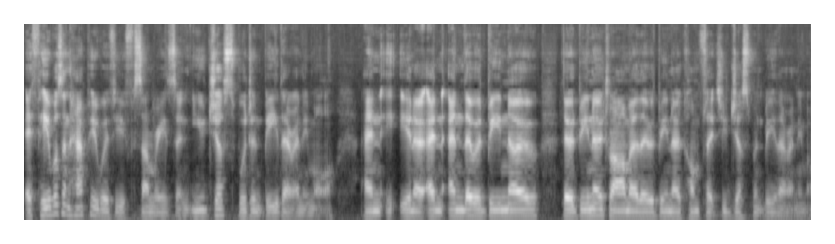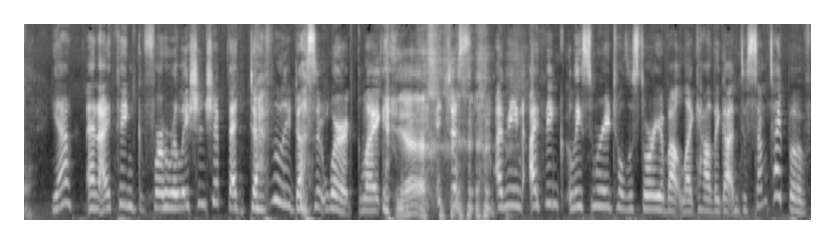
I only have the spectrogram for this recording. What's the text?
if he wasn't happy with you for some reason, you just wouldn't be there anymore. And you know, and and there would be no there would be no drama, there would be no conflict. You just wouldn't be there anymore. yeah. And I think for a relationship that definitely doesn't work. Like Yeah. it just I mean, I think Lisa Marie told a story about like how they got into some type of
